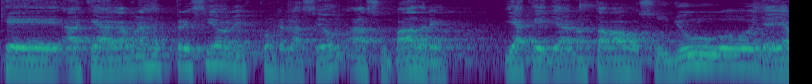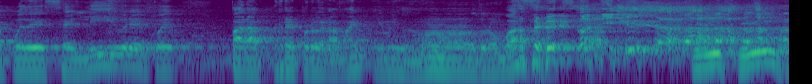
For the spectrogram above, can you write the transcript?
que, a que haga unas expresiones con relación a su padre, ya que ya no está bajo su yugo, ya ella puede ser libre, pues para reprogramar. Y me dijo, no, no, no, tú no vas a hacer eso aquí. Sí, sí.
